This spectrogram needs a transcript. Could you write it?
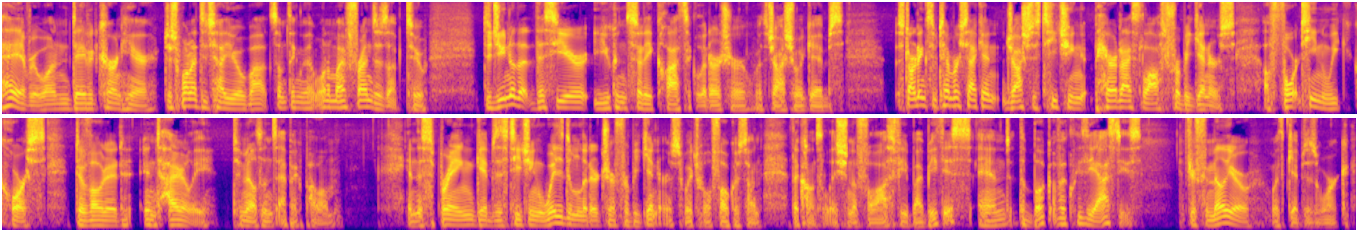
Hey everyone, David Kern here. Just wanted to tell you about something that one of my friends is up to. Did you know that this year you can study classic literature with Joshua Gibbs? Starting September 2nd, Josh is teaching Paradise Lost for Beginners, a 14 week course devoted entirely to Milton's epic poem. In the spring, Gibbs is teaching wisdom literature for beginners, which will focus on the Consolation of Philosophy by Boethius and the Book of Ecclesiastes. If you're familiar with Gibbs's work,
